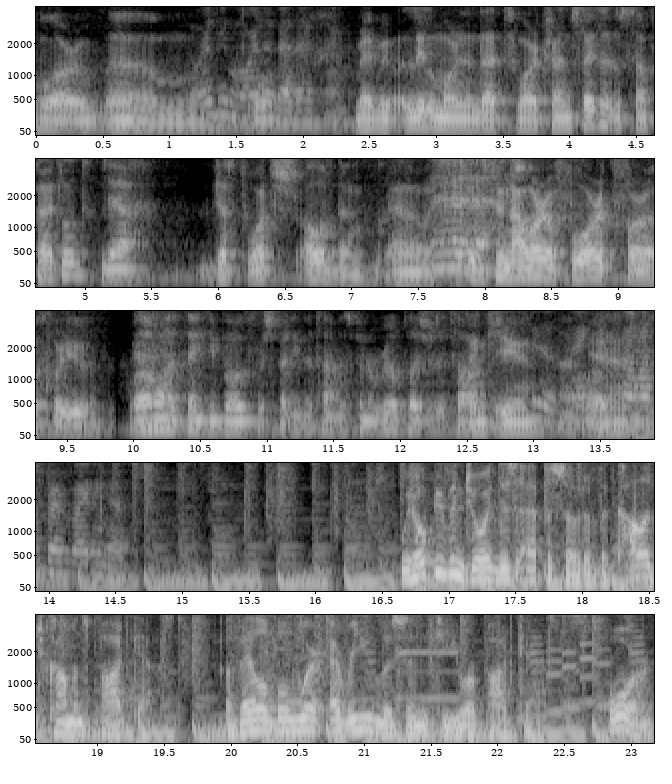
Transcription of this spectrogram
or um, Already more than that, I think. Maybe a little more than that who are translated or subtitled. Yeah. Just watch all of them. I know it's, it's an hour of work for for you. Well, I want to thank you both for spending the time. It's been a real pleasure to talk Thank to you. you. Too. Thank Yeah. you so much for inviting us. We hope you've enjoyed this episode of the College Commons podcast, available wherever you listen to your podcasts or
